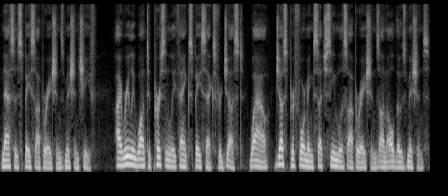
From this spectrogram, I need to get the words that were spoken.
NASA's Space Operations Mission Chief. I really want to personally thank SpaceX for just, wow, just performing such seamless operations on all those missions.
